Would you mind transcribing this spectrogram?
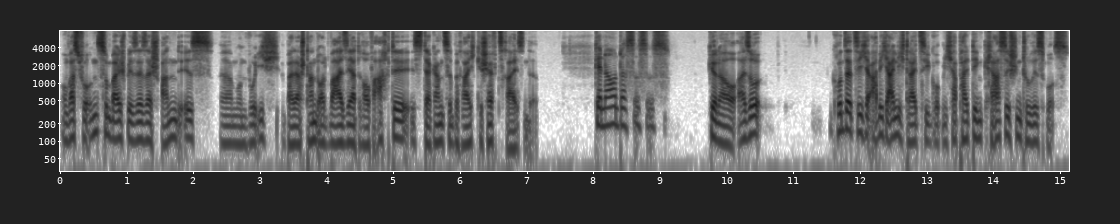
Und was für uns zum Beispiel sehr, sehr spannend ist ähm, und wo ich bei der Standortwahl sehr drauf achte, ist der ganze Bereich Geschäftsreisende. Genau, das ist es. Genau, also grundsätzlich habe ich eigentlich drei Zielgruppen. Ich habe halt den klassischen Tourismus.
